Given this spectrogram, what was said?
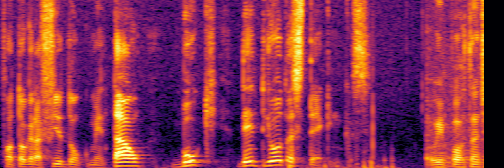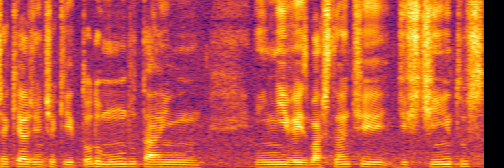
fotografia documental, book, dentre outras técnicas. O importante é que a gente aqui, todo mundo está em, em níveis bastante distintos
